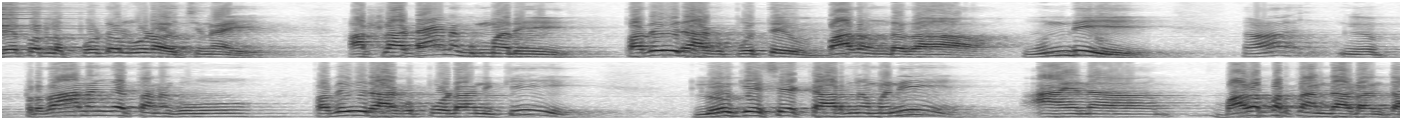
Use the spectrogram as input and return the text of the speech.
పేపర్లో ఫోటోలు కూడా వచ్చినాయి. అట్లాంటి ఆయనకు మరి పదవి రాకపోతే బాధ ఉండదా? ఉంది. ప్రధానంగా తనకు పదవి రాకపోవడానికి లోకేశే కారణమని ఆయన బాధపడుతున్నాడంట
